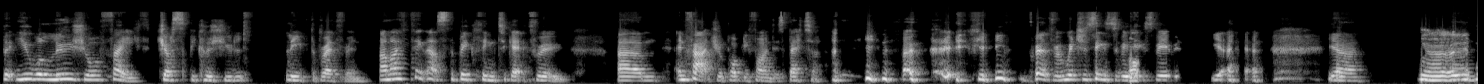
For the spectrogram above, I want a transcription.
that you will lose your faith just because you leave the brethren. And I think that's the big thing to get through. Um, in fact, you'll probably find it's better, you know, if you leave the brethren, which seems to be the oh. experience. Yeah, yeah, yeah. Um,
